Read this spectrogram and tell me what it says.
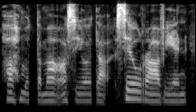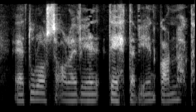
hahmottamaan asioita seuraavien eh, tulossa olevien tehtävien kannalta.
